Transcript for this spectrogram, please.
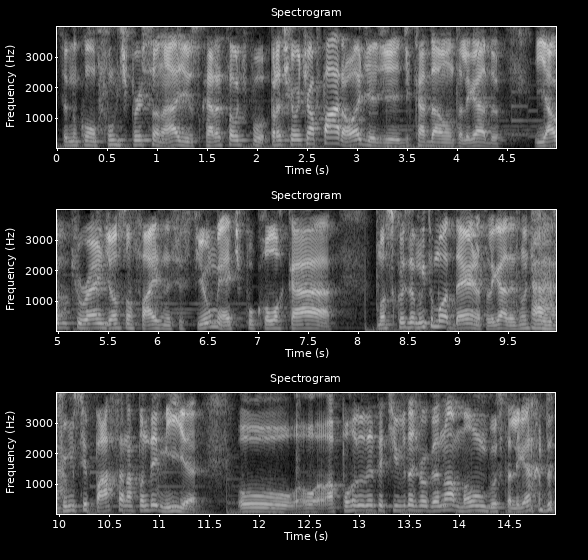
Você não confunde personagens. Os caras são, tipo, praticamente uma paródia de, de cada um, tá ligado? E algo que o Ryan Johnson faz nesses filmes é, tipo, colocar umas coisas muito modernas, tá ligado? Então, tipo, ah. o filme se passa na pandemia. O, a porra do detetive tá jogando Among Us, tá ligado?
